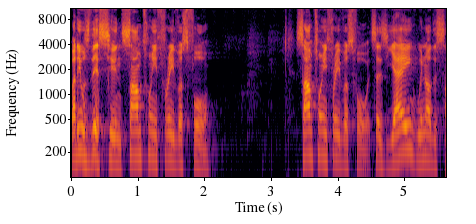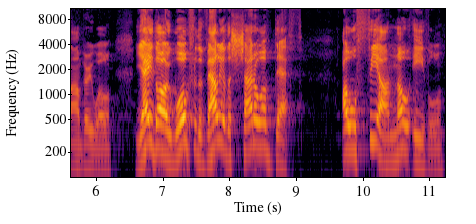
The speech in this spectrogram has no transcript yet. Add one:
But it was this in Psalm 23, verse 4. Psalm 23, verse 4. It says, Yea, we know this psalm very well. Yea, though I walk through the valley of the shadow of death, I will fear no evil,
